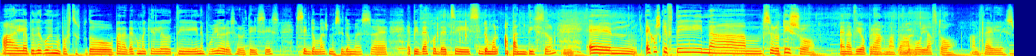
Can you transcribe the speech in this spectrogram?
Αλλά επειδή εγώ είμαι από αυτούς που το παραδέχομαι και λέω ότι είναι πολύ ωραίες ερωτήσεις, σύντομες με σύντομες, ε, επιδέχονται έτσι σύντομων απαντήσεων. Ε, έχω σκεφτεί να σε ρωτήσω ένα-δύο πράγματα Ναι. από όλο αυτό, αν θέλεις.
